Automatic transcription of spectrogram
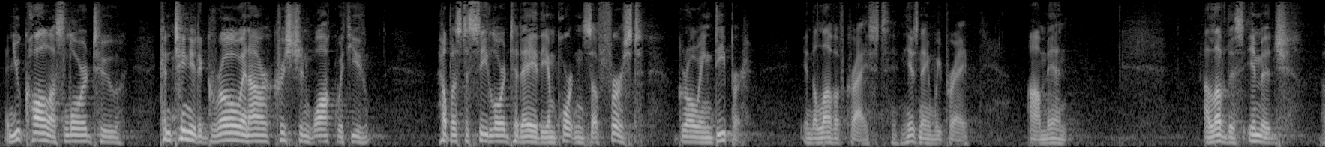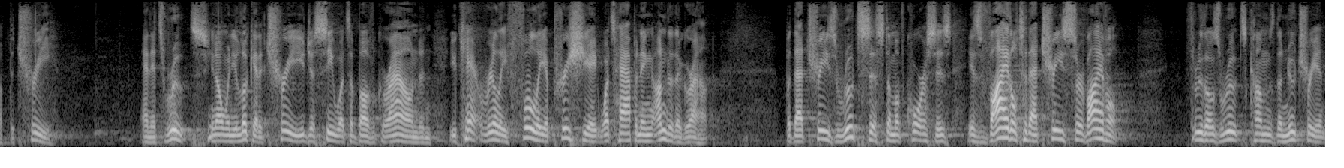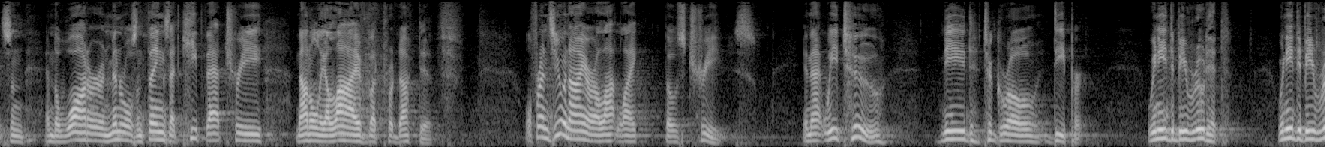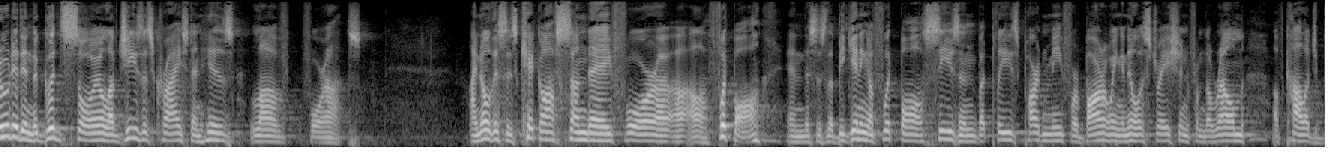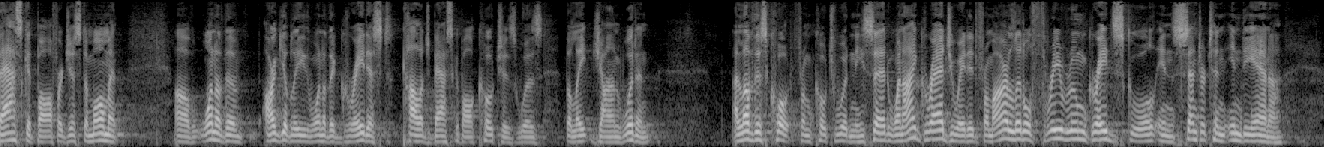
And you call us, Lord, to continue to grow in our Christian walk with you. Help us to see, Lord, today the importance of first growing deeper in the love of Christ. In his name we pray. Amen. I love this image of the tree and its roots. You know, when you look at a tree, you just see what's above ground, and you can't really fully appreciate what's happening under the ground. But that tree's root system, of course, is, is vital to that tree's survival. Through those roots comes the nutrients and, and the water and minerals and things that keep that tree not only alive but productive. Well, friends, you and I are a lot like those trees in that we too need to grow deeper. We need to be rooted. We need to be rooted in the good soil of Jesus Christ and His love for us. I know this is kickoff Sunday for uh, football, and this is the beginning of football season, but please pardon me for borrowing an illustration from the realm of college basketball for just a moment. Uh, one of the, arguably, one of the greatest college basketball coaches was the late John Wooden. I love this quote from Coach Wooden. He said, When I graduated from our little three room grade school in Centerton, Indiana,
